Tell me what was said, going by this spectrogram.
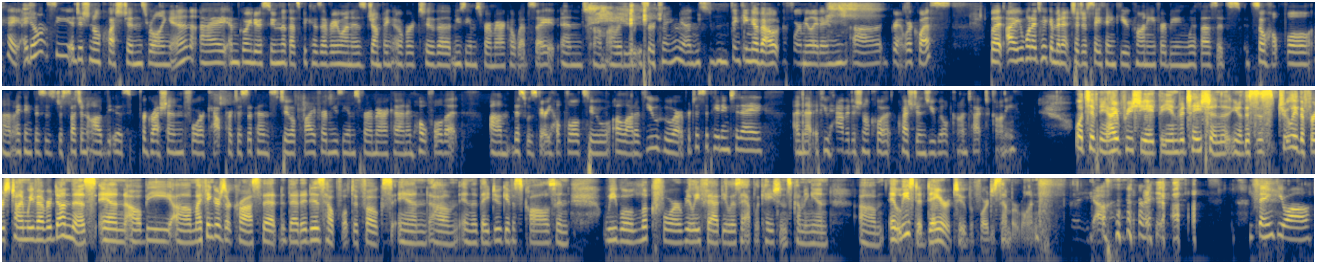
Okay, I don't see additional questions rolling in. I am going to assume that that's because everyone is jumping over to the Museums for America website and um, already researching and thinking about formulating uh, grant requests. But I want to take a minute to just say thank you, Connie, for being with us. It's it's so helpful. Um, I think this is just such an obvious progression for CAP participants to apply for Museums for America, and I'm hopeful that um, this was very helpful to a lot of you who are participating today, and that if you have additional questions, you will contact Connie. Well, Tiffany, I appreciate the invitation. You know, this is truly the first time we've ever done this, and I'll be, uh, my fingers are crossed that, that it is helpful to folks and, um, and that they do give us calls, and we will look for really fabulous applications coming in um, at least a day or two before December 1. go. right. Thank you all.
